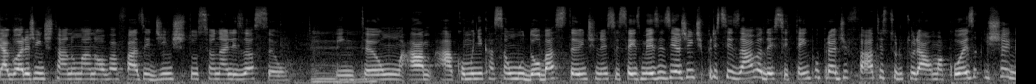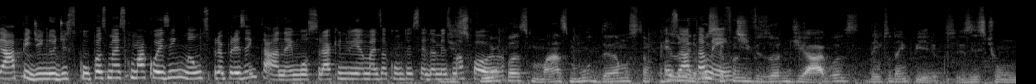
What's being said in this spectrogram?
E agora a gente está numa nova fase de institucionalização. Uhum. Então a, a comunicação mudou bastante nesses seis meses e a gente precisava desse tempo para de fato estruturar uma coisa e chegar pedindo desculpas, mas com uma coisa em mãos para apresentar, né? E mostrar que não ia mais acontecer da mesma forma. Desculpas, mas mudamos também. Resumindo, você foi um Exatamente. divisor de águas dentro da Empíricos. Existe um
